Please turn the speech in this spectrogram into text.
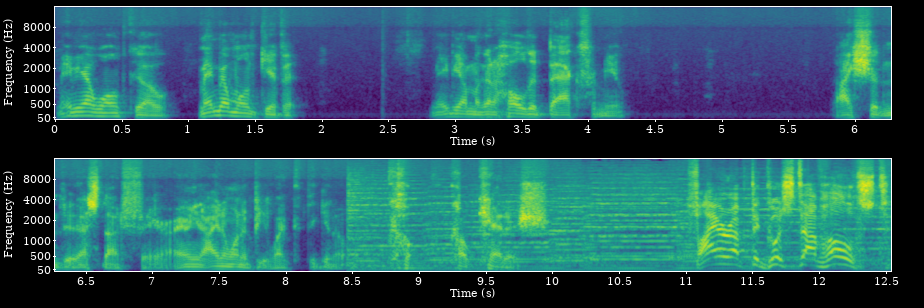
Maybe I won't go. Maybe I won't give it. Maybe I'm going to hold it back from you. I shouldn't do. That's not fair. I mean, I don't want to be like, the, you know, co- coquettish. Fire up the Gustav Holst,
